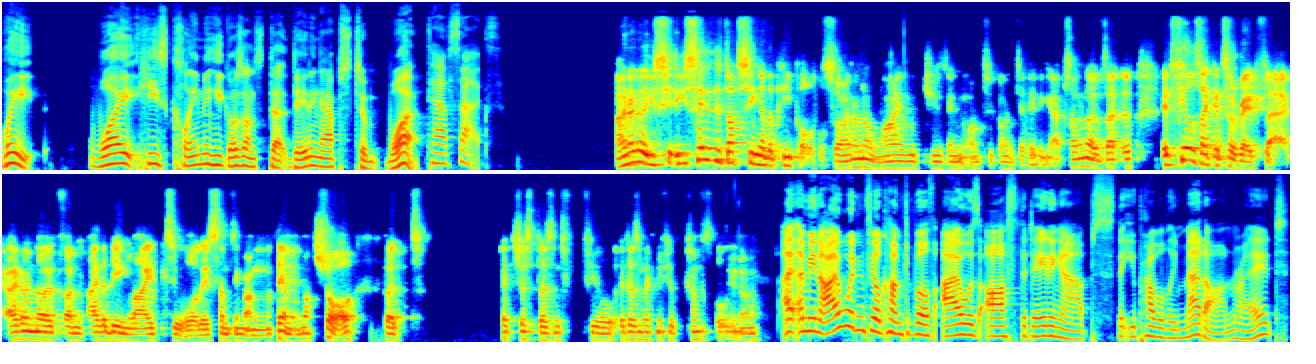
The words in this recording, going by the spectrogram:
wait, why he's claiming he goes on st- dating apps to what? To have sex. I don't know. He, he said he's not seeing other people, so I don't know why would you then want to go on dating apps. I don't know if that. It feels like it's a red flag. I don't know if I'm either being lied to or there's something wrong with them. I'm not sure, but it just doesn't feel. It doesn't make me feel comfortable. You know. I, I mean, I wouldn't feel comfortable if I was off the dating apps that you probably met on, right?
